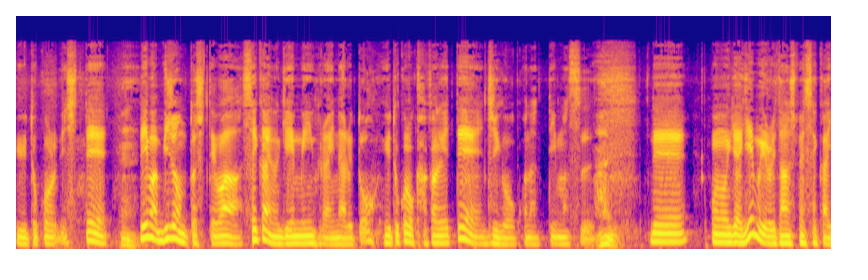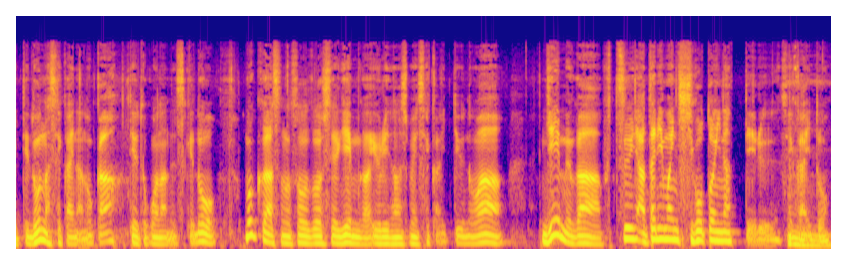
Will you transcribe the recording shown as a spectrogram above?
いうところでして、で、今ビジョンとしては世界のゲームインフラになるというところを掲げて事業を行っています。はい、で、この、いや、ゲームをより楽しめる世界ってどんな世界なのかっていうところなんですけど、僕がその想像しているゲームがより楽しめる世界っていうのは、ゲームが普通に当たり前に仕事になっている世界と。うん、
